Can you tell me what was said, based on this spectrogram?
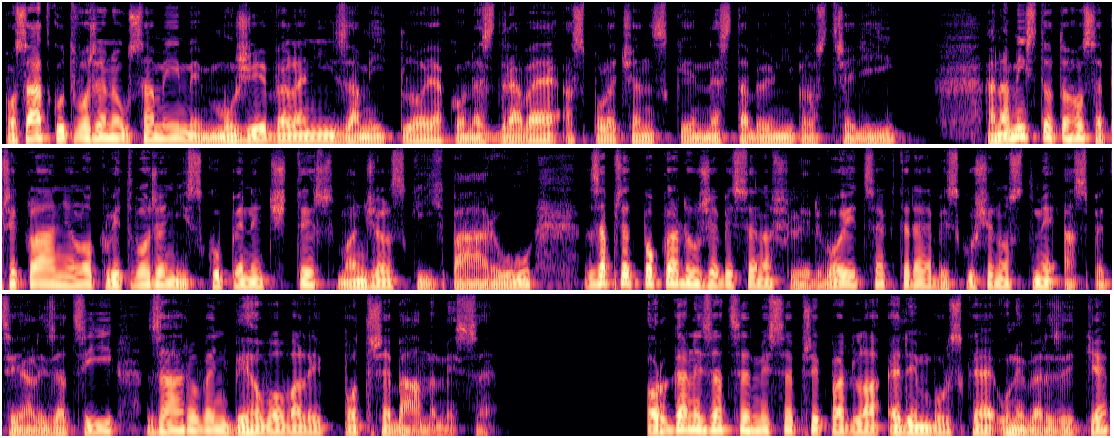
Posádku tvořenou samými muži velení zamítlo jako nezdravé a společensky nestabilní prostředí a namísto toho se přiklánělo k vytvoření skupiny čtyř manželských párů za předpokladu, že by se našly dvojice, které by zkušenostmi a specializací zároveň vyhovovaly potřebám mise. Organizace mise připadla Edimburské univerzitě,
